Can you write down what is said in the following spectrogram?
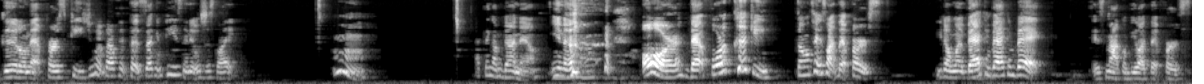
good on that first piece. You went back to that second piece and it was just like, hmm, I think I'm done now. You know, or that fourth cookie don't taste like that first. You know, went back and back and back. It's not gonna be like that first.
